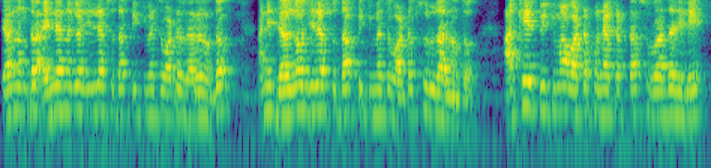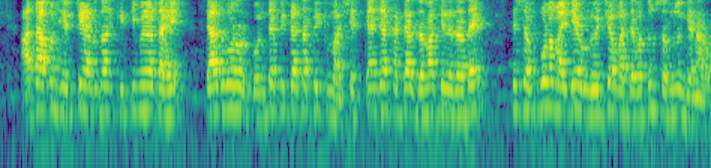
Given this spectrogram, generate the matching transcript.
त्यानंतर अहिल्यानगर जिल्ह्यात सुद्धा पीक विम्याचं वाटप झालं नव्हतं आणि जळगाव जिल्ह्यात सुद्धा पीक विम्याचं वाटप सुरू झालं नव्हतं. अखेर पीक विमा वाटप होण्याकरता सुरुवात झालेली आहे. आता आपण हेक्टरी अनुदान किती मिळत आहे? त्याचबरोबर कोणत्या पिकाचा पीक विमा शेतकऱ्यांच्या खात्यात जमा केला जात आहे? हे संपूर्ण माहिती या व्हिडिओच्या माध्यमातून समजून घेणार आहोत.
